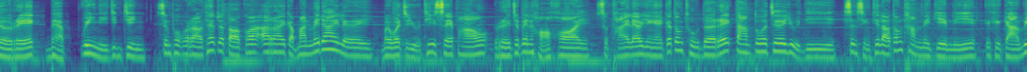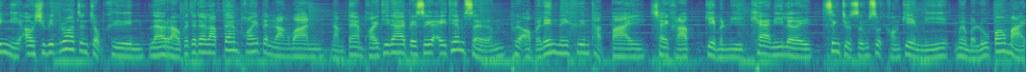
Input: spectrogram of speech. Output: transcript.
The Reg แบบ วิ่งหนีจริง ๆ ซึ่งพวกเราแทบจะต่อกรอะไรกับมันไม่ได้เลย ไม่ว่าจะอยู่ที่เซฟเฮาส์หรือจะเป็นหอคอย สุดท้ายแล้วยังไงก็ต้องถูกเดอะเรกตามตัวเจออยู่ดี ซึ่งสิ่งที่เราต้องทำในเกมนี้ก็คือการวิ่งหนีเอาชีวิตรอดจนจบคืน แล้วเราก็จะได้รับแต้มพอยต์เป็นรางวัลนำแต้มพอยต์ที่ได้ไปซื้อไอเทมเสริม เพื่อเอาไปเล่นในคืนถัดไป ใช่ครับ เกมมันมีแค่นี้เลย ซึ่งจุดสูงสุดของเกมนี้ เมื่อบรรลุเป้าหมาย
